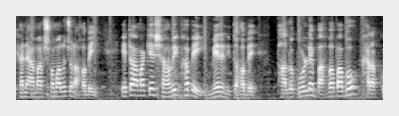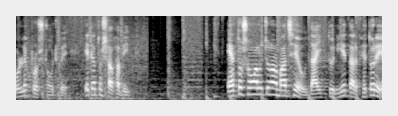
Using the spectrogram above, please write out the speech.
এখানে আমার সমালোচনা হবেই। এটা আমাকে স্বাভাবিকভাবেই মেনে নিতে হবে। ভালো করলে বাহবা পাবো, খারাপ করলে প্রশ্ন উঠবে। এটা তো স্বাভাবিক। এত সমালোচনার মাঝেও দায়িত্ব নিয়ে তার ভেতরে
